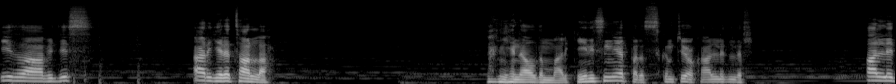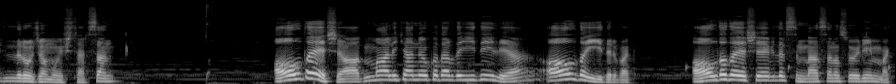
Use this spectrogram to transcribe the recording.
Diz abi diz. Her yere tarla. Ben yeni aldım Malik. Yenisini yaparız. Sıkıntı yok. Halledilir. Halledilir hocam o işler. Sen Ağılda yaşa abi. Malikane o kadar da iyi değil ya. Ağıl da iyidir bak. Ağılda da yaşayabilirsin. Ben sana söyleyeyim bak.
